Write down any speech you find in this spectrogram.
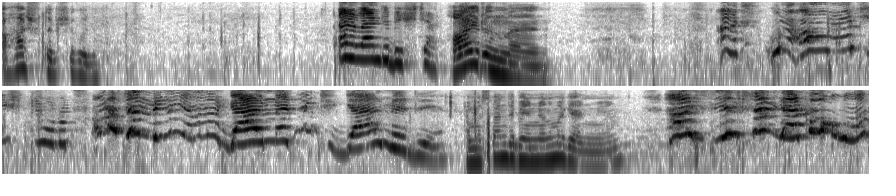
Aha şurada bir şey gördüm. Anne ben de düşeceğim. Iron Man. Anne bunu almak istiyorum. Ama sen benim yanıma gelmedin ki gelmedin. Ama sen de benim yanıma gelmiyorsun. Hayır sen, sen gelme olur.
